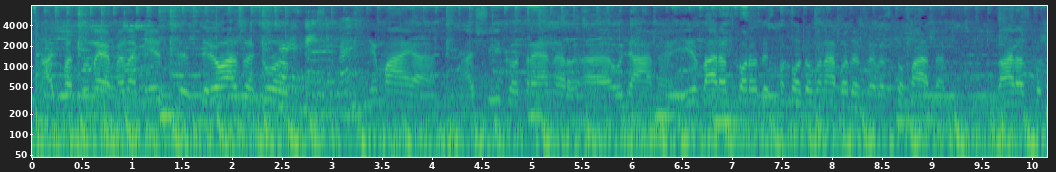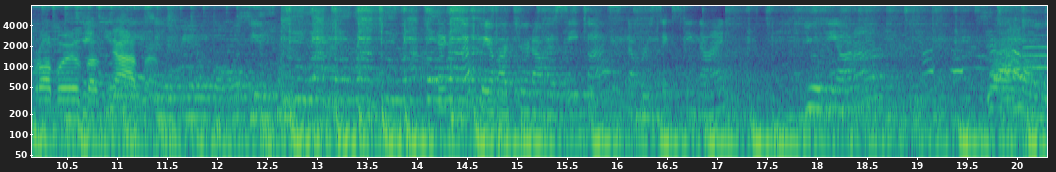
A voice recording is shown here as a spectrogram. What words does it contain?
Так, пацани, ми на місці. Сережа тут знімає. А Шіко тренер е, Уляни. І зараз скоро десь, походу, вона буде вже виступати. Зараз попробую зазняти. We have our Tournament C class, number 69, Juliana Ramos.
